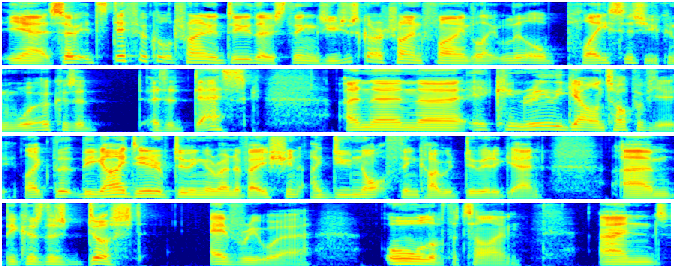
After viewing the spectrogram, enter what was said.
yeah so it's difficult trying to do those things you just got to try and find like little places you can work as a as a desk and then uh, it can really get on top of you like the, the idea of doing a renovation i do not think i would do it again um, because there's dust everywhere all of the time and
